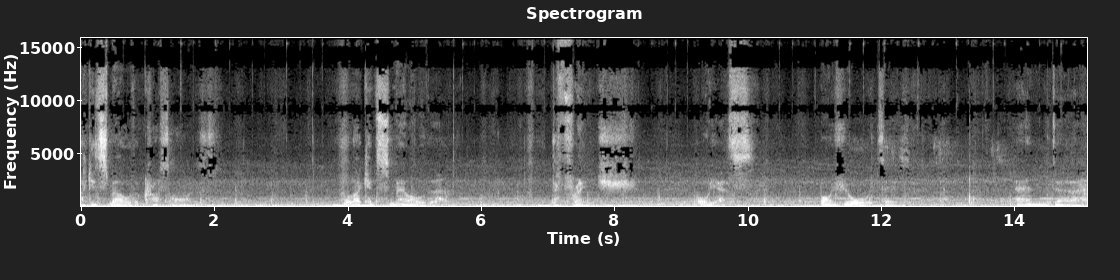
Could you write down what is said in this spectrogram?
I can smell the croissants. Well, I can smell the, the French. Oh, yes. Bonjour, it says. And, uh,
